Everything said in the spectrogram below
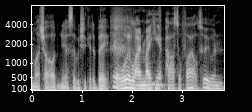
my child, you know, said we should get a B." Yeah, well, let alone making it pass or fail too, and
